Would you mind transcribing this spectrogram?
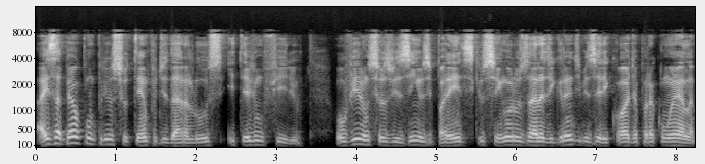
A Isabel cumpriu-se o tempo de dar à luz e teve um filho. Ouviram seus vizinhos e parentes que o Senhor usara de grande misericórdia para com ela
